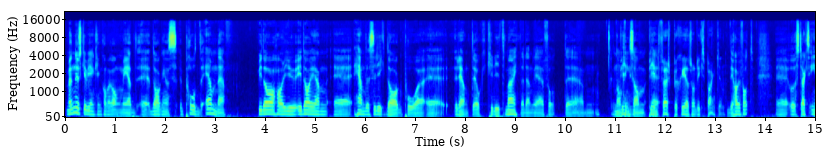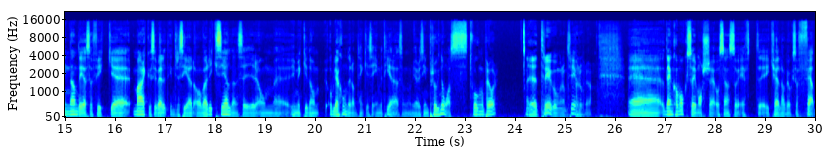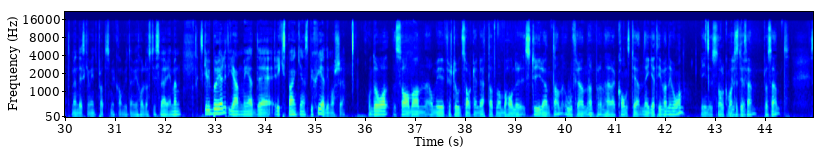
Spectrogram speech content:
Men nu ska vi egentligen komma igång med eh, dagens poddämne. Idag, har ju, idag är en eh, händelserik dag på eh, ränte och kreditmarknaden. Vi har fått eh, någonting Pin- som... eh, Pinfärskt besked från Riksbanken. Det har vi fått. Eh, och strax innan det så fick eh, Marcus är väldigt intresserad av vad Riksgälden säger om eh, hur mycket de obligationer de tänker sig emittera som de gör i sin prognos. Två gånger per år? Eh, tre gånger om Tre per gånger per år. år. Eh, den kom också i morse och sen så efter ikväll har vi också Fed men det ska vi inte prata så mycket om utan vi håller oss till Sverige. Men ska vi börja lite grann med eh, Riksbankens besked i morse? Och då sa man, om vi förstod saken rätt, att man behåller styrräntan oförändrad på den här konstiga negativa nivån. Minus 0,35 procent.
